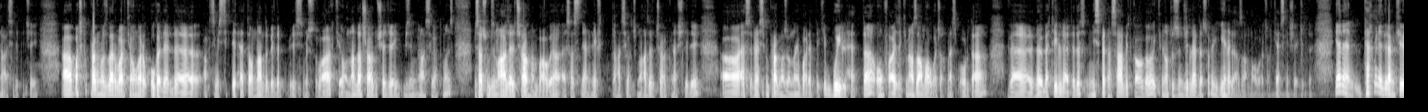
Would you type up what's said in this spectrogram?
hasil edəcək. Başqa proqnozlar var ki, onlar o qədər də optimistik deyil, hətta ondan da belə pessimist var ki, ondan da aşağı düşəcək bizim hasilatımız. Məsəl üçün bizim Azəri çıraqla bağlı əsas yəni neft hasilatçımız Azəri çıraq günəşlidir. Rəsmi proqnoz ondan ibarətdir ki, bu il hətta 10% kimi azalma olacaq məhz orada və növbəti illərdə də nisbətən sabit qala-qala 2030-cu illərdən sonra yenə də azalma olacaq kəskin şəkildə. Yəni təxmin edirəm ki,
